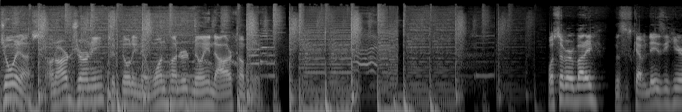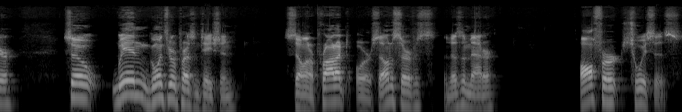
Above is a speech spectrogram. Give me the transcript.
Join us on our journey to building a $100 million company. What's up, everybody? This is Kevin Daisy here. So, when going through a presentation, selling a product or selling a service, it doesn't matter, offer choices,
